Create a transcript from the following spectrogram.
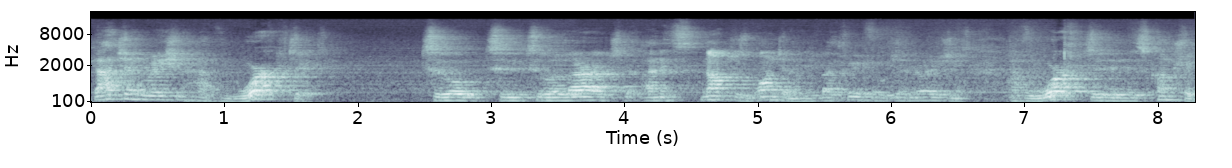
that generation have worked it to to to a large, and it's not just one generation, about three or four generations have worked it in this country.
